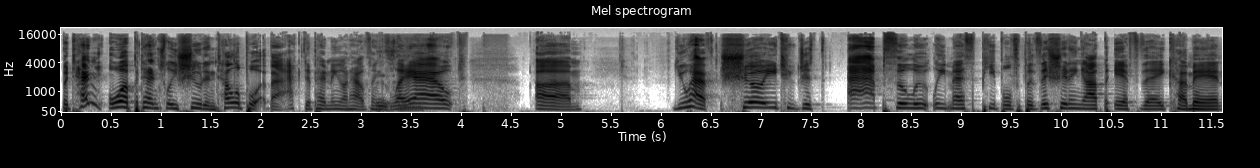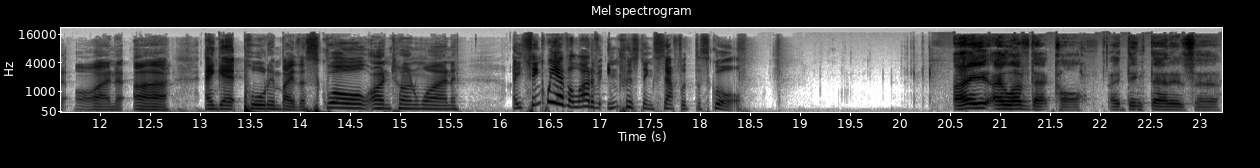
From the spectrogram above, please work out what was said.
potentially or potentially shoot and teleport back, depending on how things mm-hmm. lay out. Um, you have Shuri to just absolutely mess people's positioning up if they come in on uh and get pulled in by the Skrull on turn one. I think we have a lot of interesting stuff with the Skrull. I I love that call. I think that is a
